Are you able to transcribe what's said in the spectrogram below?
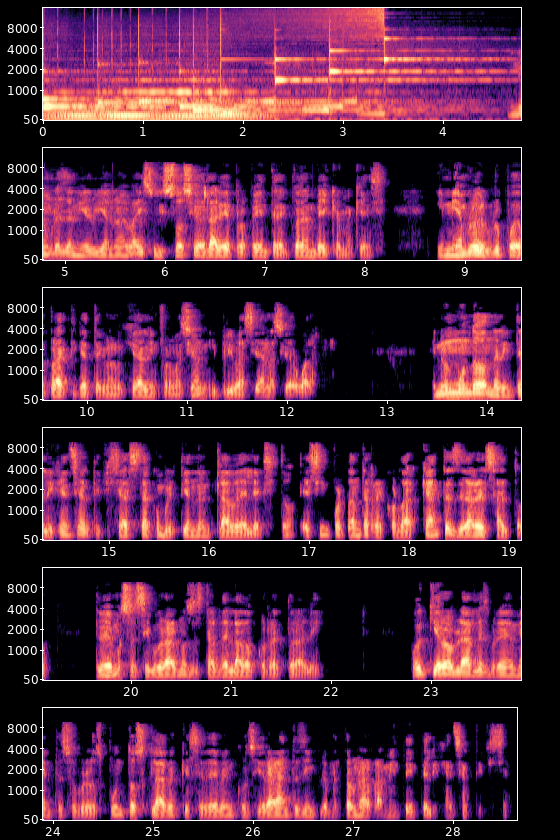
Mi nombre es Daniel Villanueva y soy socio del área de propiedad intelectual en Baker McKenzie y miembro del grupo de práctica de tecnología de la información y privacidad en la ciudad de Guadalajara. En un mundo donde la inteligencia artificial se está convirtiendo en clave del éxito, es importante recordar que antes de dar el salto, debemos asegurarnos de estar del lado correcto de la ley. Hoy quiero hablarles brevemente sobre los puntos clave que se deben considerar antes de implementar una herramienta de inteligencia artificial.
